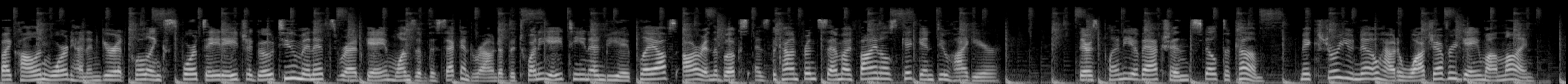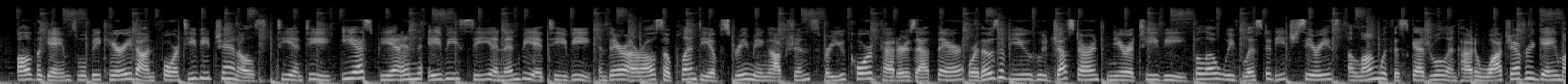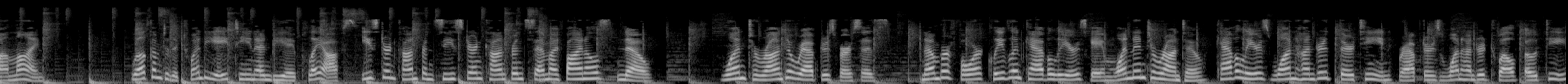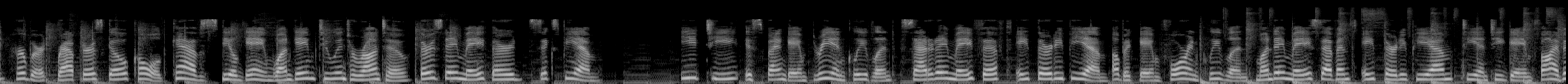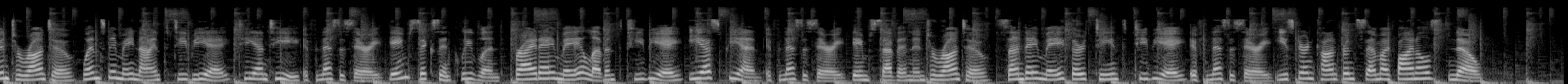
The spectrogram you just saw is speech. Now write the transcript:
by Colin Ward Henninger at Colink Sports 8H ago 2 minutes Red Game 1s of the second round of the 2018 NBA playoffs are in the books, as the conference semifinals kick into high gear. There's plenty of action still to come. Make sure you know how to watch every game online. All the games will be carried on four TV channels, TNT, ESPN, ABC and NBA TV, and there are also plenty of streaming options for you cord cutters out there, or those of you who just aren't near a TV. Below we've listed each series, along with the schedule and how to watch every game online. Welcome to the 2018 NBA Playoffs, Eastern Conference Eastern Conference Semifinals, no. 1 Toronto Raptors vs. Number 4 Cleveland Cavaliers Game 1 in Toronto, Cavaliers 113, Raptors 112 OT, Herbert, Raptors go cold, Cavs steal Game 1 Game 2 in Toronto, Thursday May 3, 6 p.m. ET, ESPN Game 3 in Cleveland, Saturday, May 5th, 8.30 p.m. ABC Game 4 in Cleveland, Monday, May 7th, 8.30 p.m. TNT Game 5 in Toronto, Wednesday, May 9th, TBA, TNT, if necessary. Game 6 in Cleveland, Friday, May 11th, TBA, ESPN, if necessary. Game 7 in Toronto, Sunday, May 13th, TBA, if necessary. Eastern Conference Semifinals, no.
